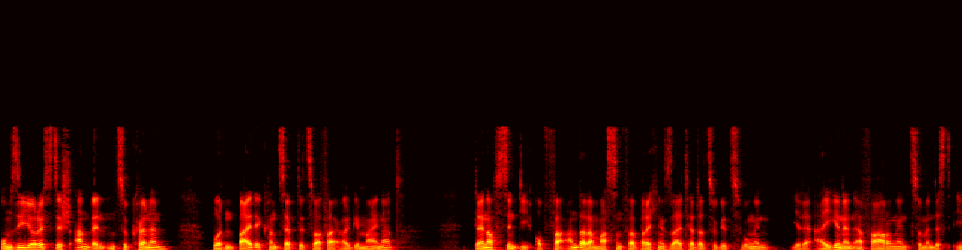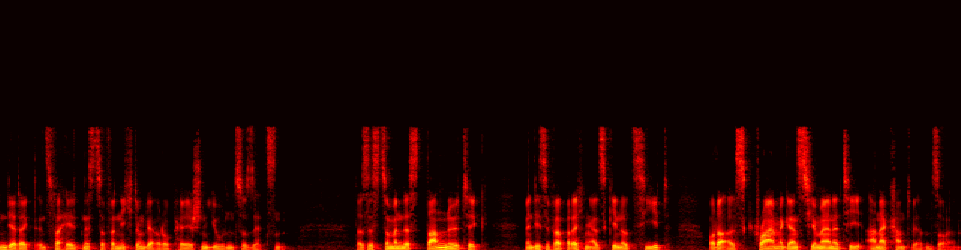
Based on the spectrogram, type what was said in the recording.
Um sie juristisch anwenden zu können, wurden beide Konzepte zwar verallgemeinert, dennoch sind die Opfer anderer Massenverbrechen seither dazu gezwungen, ihre eigenen Erfahrungen zumindest indirekt ins Verhältnis zur Vernichtung der europäischen Juden zu setzen. Das ist zumindest dann nötig, wenn diese Verbrechen als Genozid oder als Crime against Humanity anerkannt werden sollen.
